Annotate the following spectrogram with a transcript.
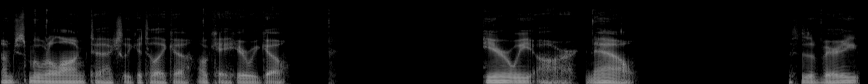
I'm just moving along to actually get to like a, okay, here we go. Here we are. Now, this is a very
